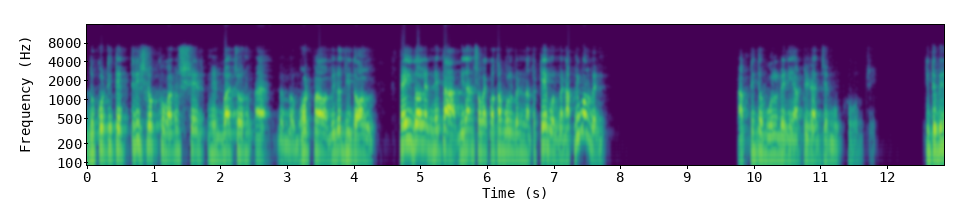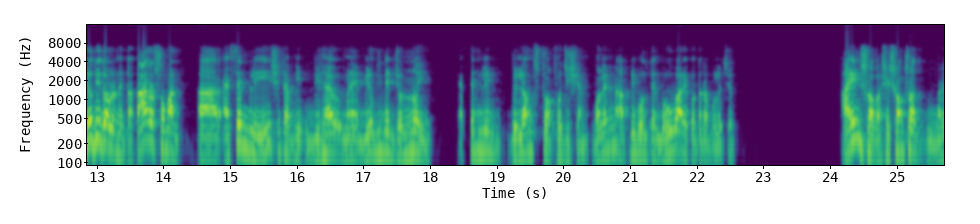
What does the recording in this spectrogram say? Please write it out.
দু কোটি তেত্রিশ লক্ষ মানুষের নির্বাচন ভোট পাওয়া বিরোধী দল, সেই দলের নেতা বিধানসভায় কথা বলবেন না তো কে বলবেন? আপনি বলবেন। আপনি তো বলবেনই আপনি রাজ্যের মুখ্যমন্ত্রী। কিন্তু বিরোধী দলনেতা তারও সমান, আর অ্যাসেম্বলি সেটা বিধায়ক মানে বিরোধীদের জন্যই। অ্যাসেম্বলি বিলংস টু অপোজিশন বলেন না, আপনি বলতেন, বহুবার কথাটা বলেছেন। আইনসভা, সে সংসদ মানে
